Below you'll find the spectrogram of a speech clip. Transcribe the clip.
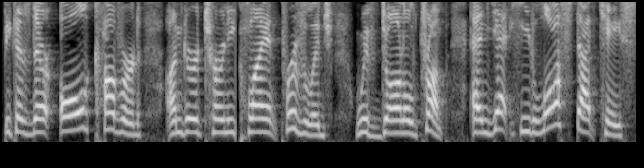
because they're all covered under attorney client privilege with Donald Trump. And yet he lost that case,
